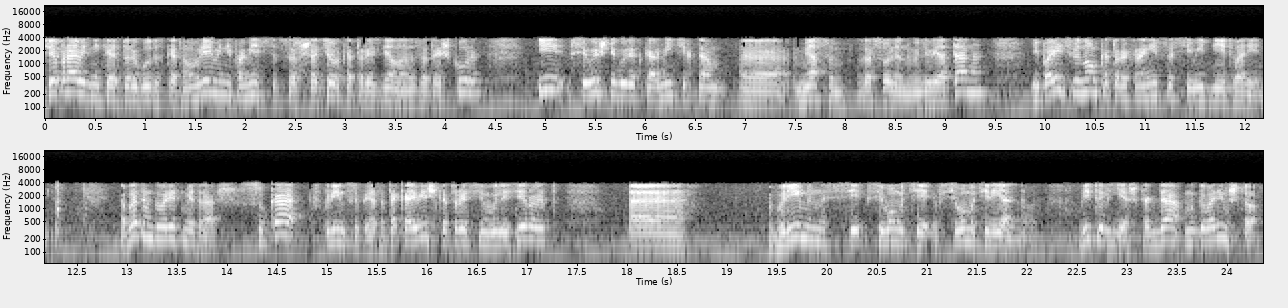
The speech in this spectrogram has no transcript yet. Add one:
Все праведники, которые будут к этому времени, поместятся в шатер, который сделан из этой шкуры, и Всевышний будет кормить их там э, мясом засоленным левиатана и поить вином, которое хранится с семи дней творения. Об этом говорит Мидраш. Сука, в принципе, это такая вещь, которая символизирует э, временность всего, матери, всего материального. Битуль еш. Когда мы говорим, что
